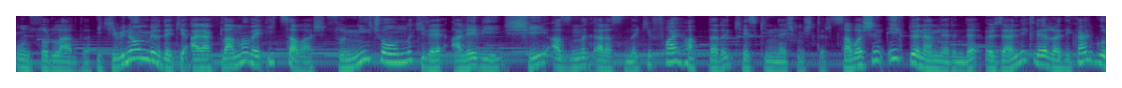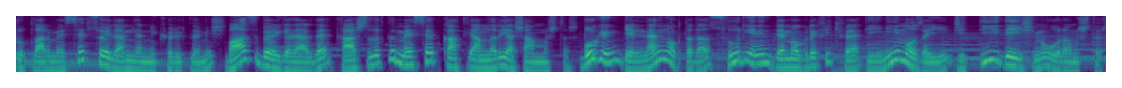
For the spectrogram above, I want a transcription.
unsurlardı. 2011'deki ayaklanma ve iç savaş Sunni çoğunluk ile Alevi, Şii azınlık arasındaki fay hatları keskinleşmiştir. Savaşın ilk dönemlerinde özellikle radikal gruplar mezhep söylemlerini körüklemiş, bazı bölgelerde karşılıklı mezhep katliamları yaşanmıştır. Bugün gelinen noktada Suriye'nin demografik ve dini mozaiği ciddi değişime uğramıştır.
